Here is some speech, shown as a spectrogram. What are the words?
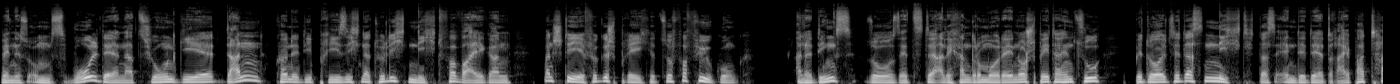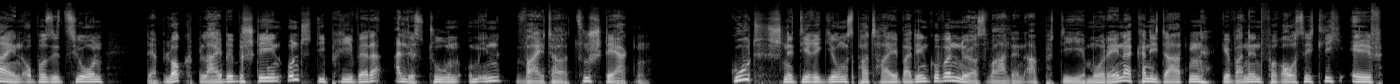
Wenn es ums Wohl der Nation gehe, dann könne die PRI sich natürlich nicht verweigern, man stehe für Gespräche zur Verfügung. Allerdings, so setzte Alejandro Moreno später hinzu, bedeutet das nicht das Ende der Drei-Parteien-Opposition, der Block bleibe bestehen und die PRI werde alles tun, um ihn weiter zu stärken. Gut schnitt die Regierungspartei bei den Gouverneurswahlen ab. Die Morena-Kandidaten gewannen voraussichtlich elf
